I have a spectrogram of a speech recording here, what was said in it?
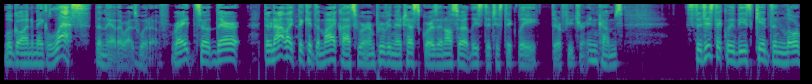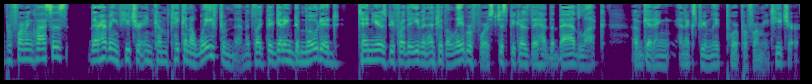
will go on to make less than they otherwise would have, right? So they're they're not like the kids in my class who are improving their test scores and also at least statistically their future incomes statistically, these kids in lower performing classes, they're having future income taken away from them. It's like they're getting demoted 10 years before they even enter the labor force just because they had the bad luck of getting an extremely poor performing teacher.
